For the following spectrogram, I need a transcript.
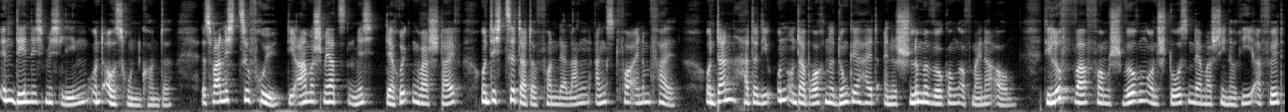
in den ich mich legen und ausruhen konnte. Es war nicht zu früh, die Arme schmerzten mich, der Rücken war steif und ich zitterte von der langen Angst vor einem Fall und dann hatte die ununterbrochene Dunkelheit eine schlimme Wirkung auf meine Augen. Die Luft war vom Schwirren und Stoßen der Maschinerie erfüllt,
